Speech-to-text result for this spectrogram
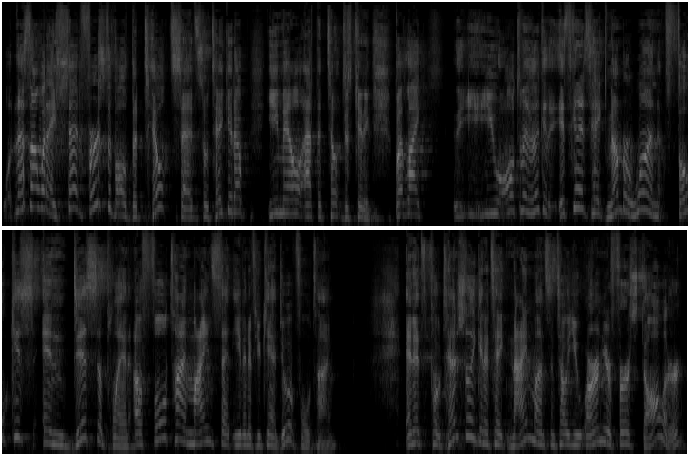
Well, that's not what I said. First of all, the tilt said, so take it up, email at the tilt. Just kidding. But like, you ultimately look at it, it's going to take number one, focus and discipline, a full time mindset, even if you can't do it full time. And it's potentially going to take nine months until you earn your first dollar.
